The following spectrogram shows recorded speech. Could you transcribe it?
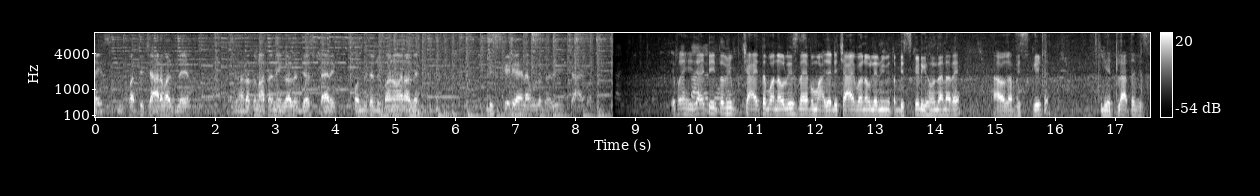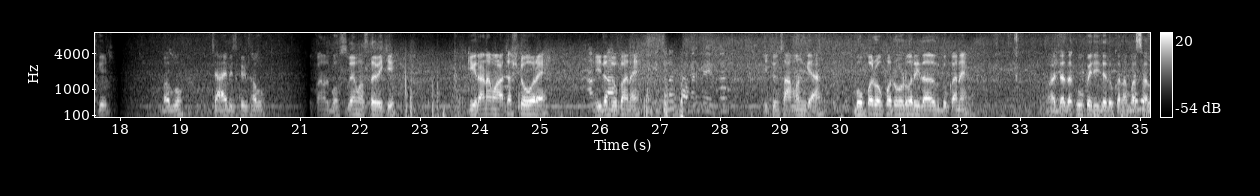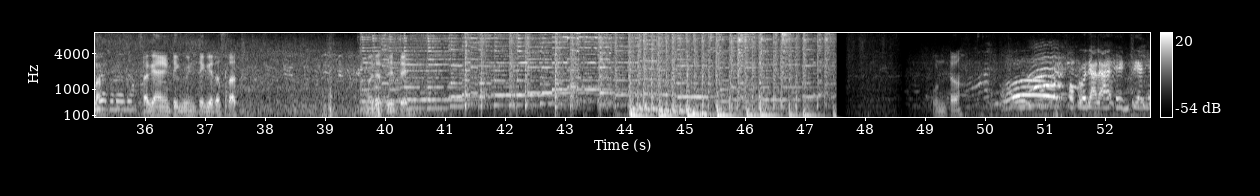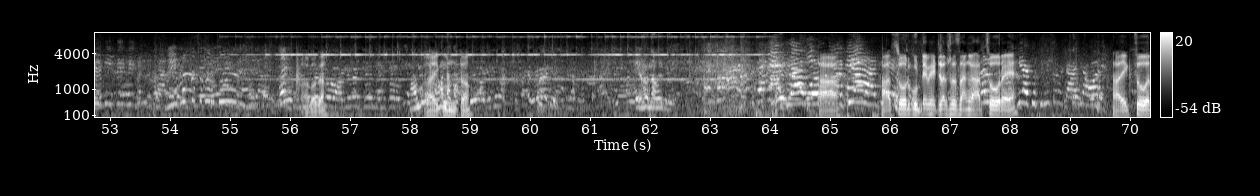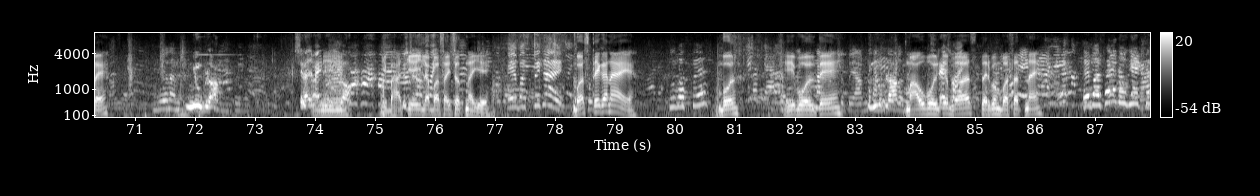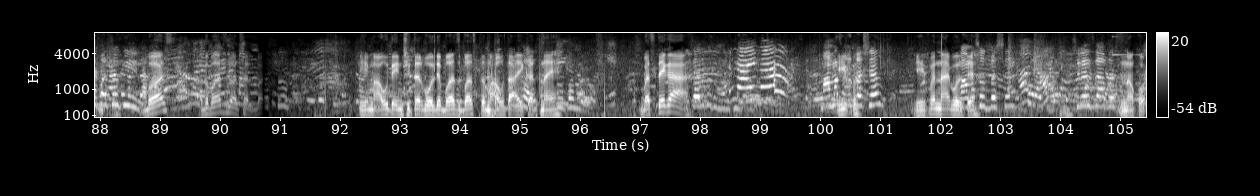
चाळीस दुपारचे चार वाजले. घरातून आता निघालो जस्ट डायरेक्ट पन्नूच्या दुकानावर आले बिस्किट घ्यायला बोललो घरी चाय पण पण हिच्यासाठी तर मी चाय तर बनवलीच नाही पण माझ्यासाठी चाय बनवली आणि मी आता बिस्किट घेऊन जाणार आहे. हा बघा बिस्किट. घेतलं आता बिस्किट. बघू चाय बिस्किट खाऊ. दुकानात बसलोय मस्तपैकी. किराणा मालाचा स्टोअर आहे. इथं दुकान आहे. इथून सामान घ्या. भोपर भोपर रोडवर इथं दुकान आहे. मजा तर खूप आहे तिच्या दुकानात बसायला. सगळे अँटिक विंटिक येत असतात. मजाच येते उंटमध्ये आला आहे एंट्री आली आहे. हा बघा. हा उंट हा. हा चोर कुठे भेटला असं सांगा. हा चोर आहे. हा एक चोर आहे. न्यू ब्लॉक शिवाजीबाई आणि न्यू ब्लॉक ही भाची आहे, हिला बसायचंच नाहीये. हे बसते काय? बसते का नाही? तू बसते? बोल. ही बोलते. माऊ बोलते बस तरी पण बसत नाही. हे बसा अगं बस ग चल बस. ही माऊ त्यांची तर बोलते बस बस तर माऊ तर ऐकत नाही. बसते का? ही पण- नाही बोलते. नको.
